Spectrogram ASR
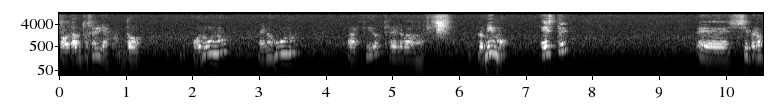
Por lo tanto sería 2 por 1 menos 1 partido 3 elevado a 2. Lo mismo, este, eh, sí, perdón,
